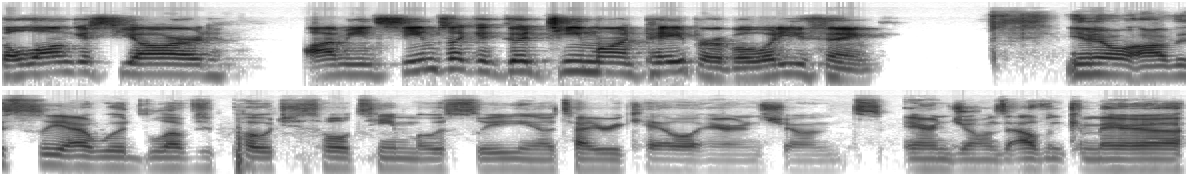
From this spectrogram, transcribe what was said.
the longest yard. I mean, seems like a good team on paper, but what do you think? You know, obviously, I would love to poach his whole team mostly. You know, Tyreek Hill, Aaron Jones, Aaron Jones, Alvin Kamara.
